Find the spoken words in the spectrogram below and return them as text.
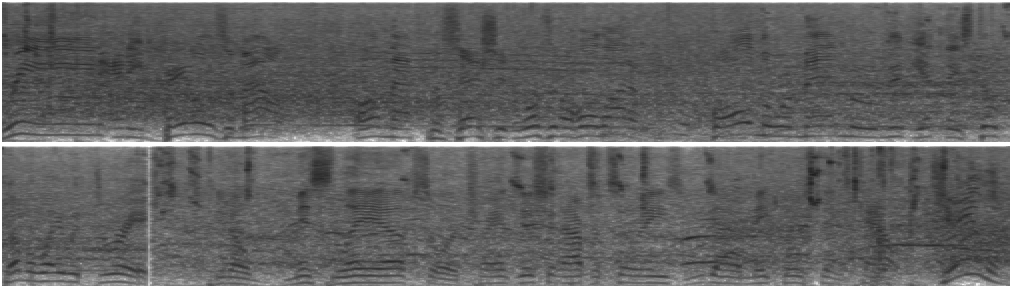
Green, and he out on that possession. Wasn't a whole lot of ball nor man movement, yet they still come away with three. You know, miss layups or transition opportunities, you got to make those things count. Jalen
